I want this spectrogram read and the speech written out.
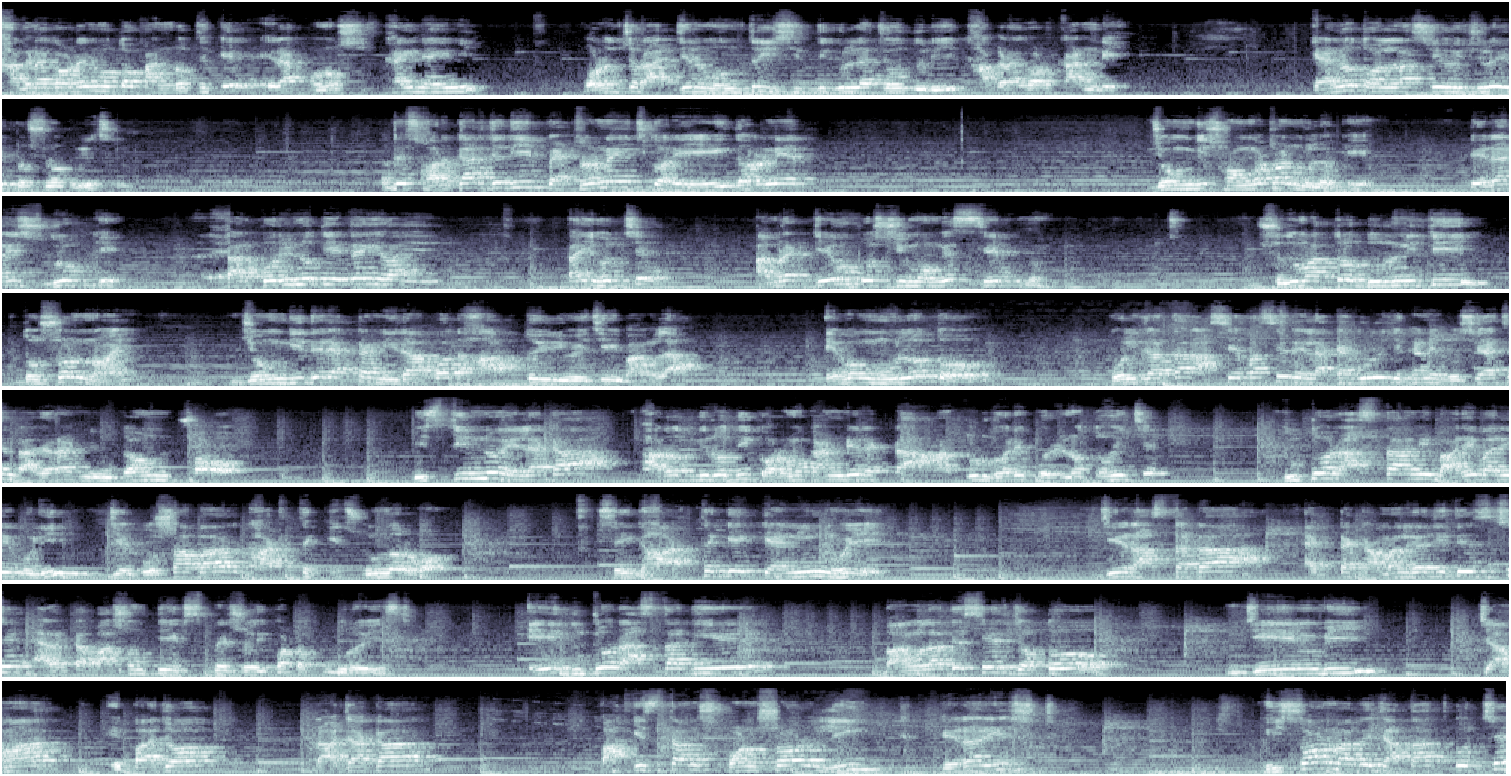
খাগড়াগড়ের মতো কাণ্ড থেকে এরা কোনো শিক্ষাই নেয়নি। বরঞ্চ রাজ্যের মন্ত্রী সিদ্দিকুল্লাহ চৌধুরী খাগড়াগড় কাণ্ডে কেন তল্লাশি হয়েছিল এই প্রশ্ন তুলেছিলেন। সরকার যদি প্যাট্রোনাইজ করে এই ধরনের জঙ্গি সংগঠনগুলোকে টেরারিস্ট গ্রুপকে, তার পরিণতি এটাই হয়, তাই হচ্ছে, আমরা কেউ পশ্চিমবঙ্গে সেফ নই। শুধুমাত্র দুর্নীতি দোষণ নয়, জঙ্গিদের একটা নিরাপদ হাত তৈরি হয়েছে এই বাংলা। এবং মূলত কলকাতার আশেপাশের এলাকাগুলো যেখানে বসে আছেন রাজারহাট নিউটাউন সহ বিস্তীর্ণ এলাকা ভারত বিরোধী কর্মকাণ্ডের একটা আঁতুর ঘরে পরিণত হয়েছে। দুটো রাস্তা আমি বারে বারে বলি যে গোসাবার ঘাট থেকে, সুন্দরবন। সেই ঘাট থেকে ক্যানিং হয়ে যে রাস্তাটা একটা কামালগাজিতে এসছে আর একটা বাসন্তী এক্সপ্রেস ওই ঘটকপুকুর হয়ে এসছে। এই দুটো রাস্তা দিয়ে বাংলাদেশের যত জেএমবি জামাত, হেফাজত, রাজাকার, পাকিস্তান স্পন্সর, লিঙ্ক, টেরারিস্ট ভীষণভাবে যাতায়াত করছে।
